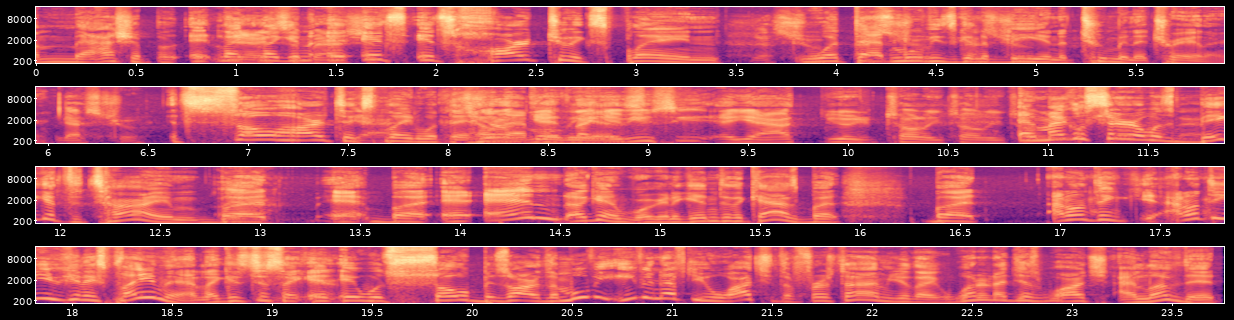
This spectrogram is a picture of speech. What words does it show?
a mashup. Of, it, like Yeah, like it's an- it's it's hard to explain what that That's movie's going to be in a two minute trailer. That's true. It's so hard to explain what the hell that movie like, is. If you see, yeah, you're totally, totally, totally. and Michael Cera was that. big at the time, but yeah. eh, but and, and again, we're gonna get into the cast, but but I don't think I don't think you can explain that. Like it's just like it, it was so bizarre. The movie, even after you watch it the first time, you're like, what did I just watch? I loved it,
